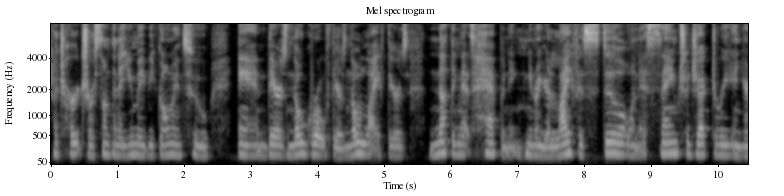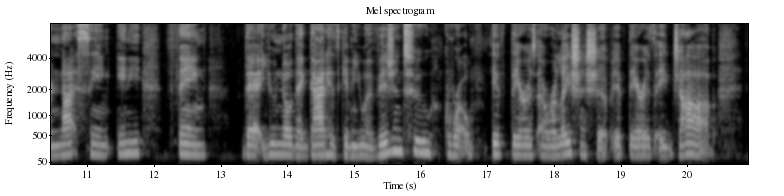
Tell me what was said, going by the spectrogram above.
a church or something that you may be going to and there's no growth, there's no life, there's nothing that's happening. You know, your life is still on that same trajectory and you're not seeing anything that you know that God has given you a vision to grow. If there is a relationship, if there is a job,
